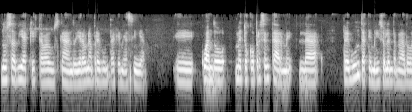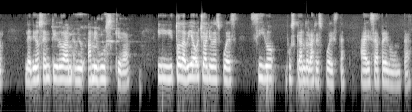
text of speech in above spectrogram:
no sabía qué estaba buscando y era una pregunta que me hacía. Eh, cuando me tocó presentarme, la pregunta que me hizo el entrenador le dio sentido a mi, a mi búsqueda y todavía ocho años después sigo buscando la respuesta a esa pregunta,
